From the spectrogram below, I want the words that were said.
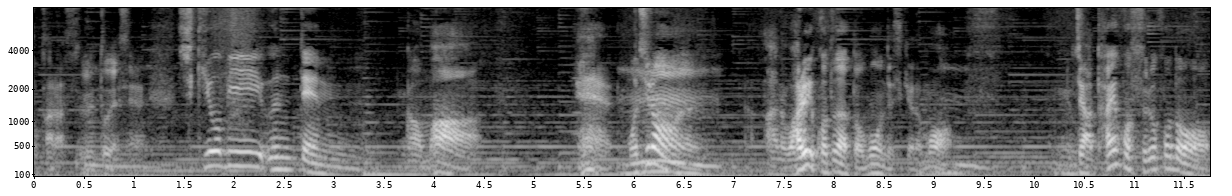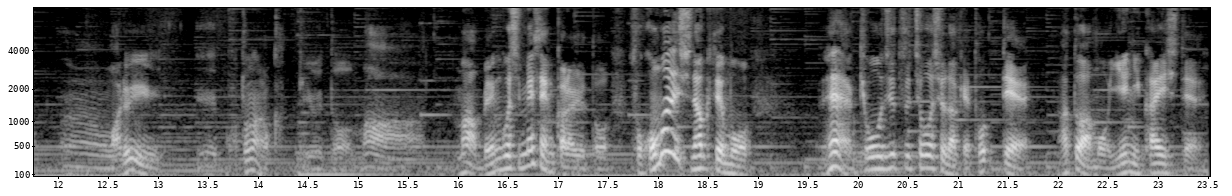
とからするとですね、酒気帯び運転がまあねもちろん、うんあの悪いことだと思うんですけども、じゃあ逮捕するほど、うん、悪いことなのかっていうとまあまあ弁護士目線から言うとそこまでしなくてもね供述調書だけ取ってあとはもう家に帰してう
